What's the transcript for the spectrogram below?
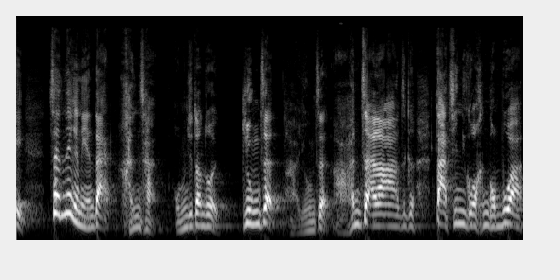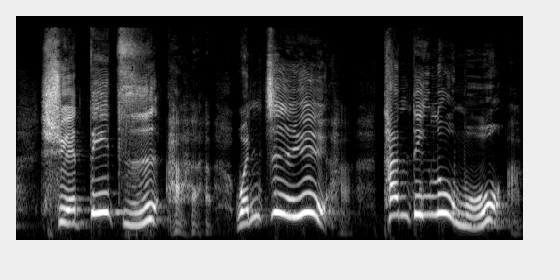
以在那个年代很惨，我们就当做雍正啊，雍正啊，很惨啦。这个大清帝国很恐怖啊，血滴子啊，文字狱啊，摊丁入亩啊，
